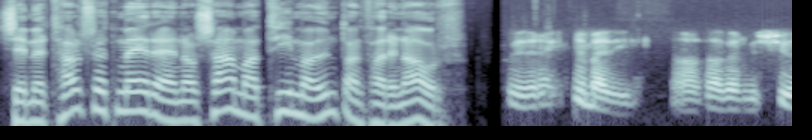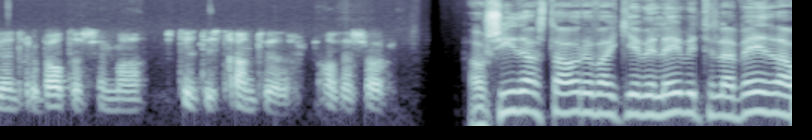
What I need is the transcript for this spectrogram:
sem er talsveit meira en á sama tíma undanfarin ár. Við reiknum með því að það verður 700 bátar sem að stundi strandveður á þessu ár. Á síðast ári var gefið leifi til að veiða á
